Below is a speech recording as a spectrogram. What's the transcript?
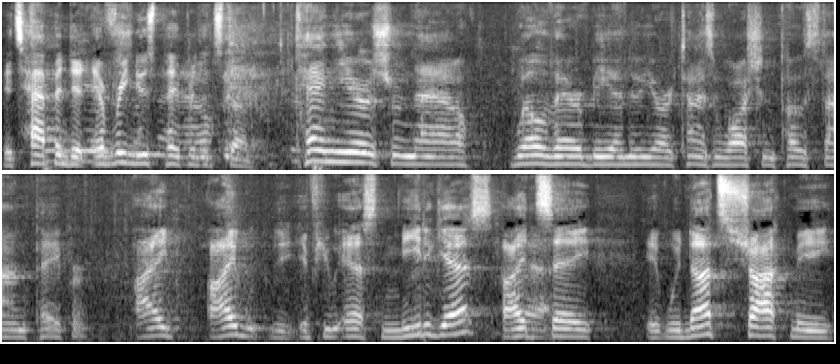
It's happened at every newspaper now- that's done it. 10 years from now, will there be a New York Times and Washington Post on paper? I, I, if you asked me to guess, I'd Yeah. say it would not shock me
